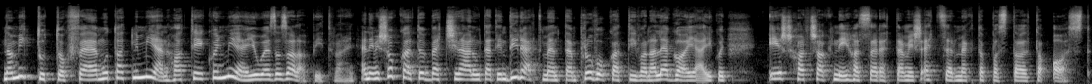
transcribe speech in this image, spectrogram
na mit tudtok felmutatni, milyen hatékony, milyen jó ez az alapítvány. Ennél mi sokkal többet csinálunk, tehát én direkt mentem provokatívan a legaljáig, hogy és ha csak néha szerettem, és egyszer megtapasztalta azt,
